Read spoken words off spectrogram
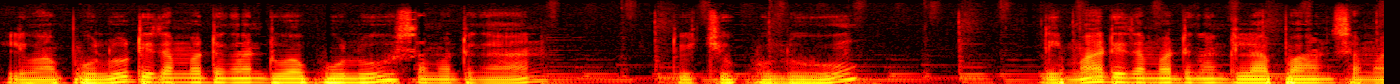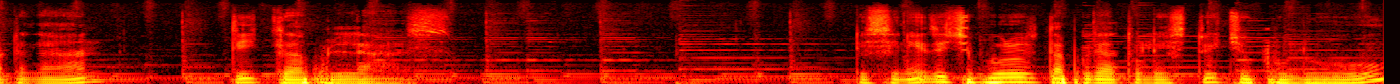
50 ditambah dengan 20 sama dengan 70. 5 ditambah dengan 8 sama dengan 13. Di sini 70 tetap kita tulis 70.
